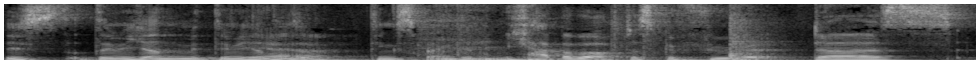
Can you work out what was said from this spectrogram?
ist, dem ich an, mit dem ich an Ja. diese Dings reingehe. Ich habe aber auch das Gefühl, dass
